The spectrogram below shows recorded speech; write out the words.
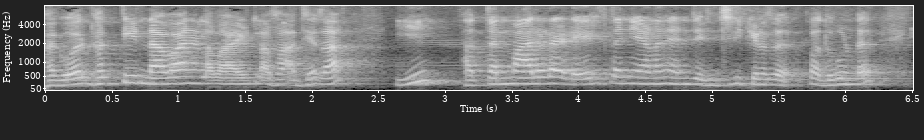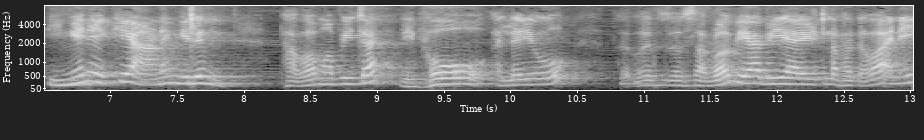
ഭഗവത് ഭക്തി ഉണ്ടാവാനുള്ളതായിട്ടുള്ള സാധ്യത ഈ ഭക്തന്മാരുടെ ഇടയിൽ തന്നെയാണ് ഞാൻ ജനിച്ചിരിക്കുന്നത്. അപ്പം അതുകൊണ്ട് ഇങ്ങനെയൊക്കെ ആണെങ്കിലും ഭവമപിച്ച വിഭോ അല്ലയോ? സർവവ്യാപിയായിട്ടുള്ള ഭഗവാനെ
